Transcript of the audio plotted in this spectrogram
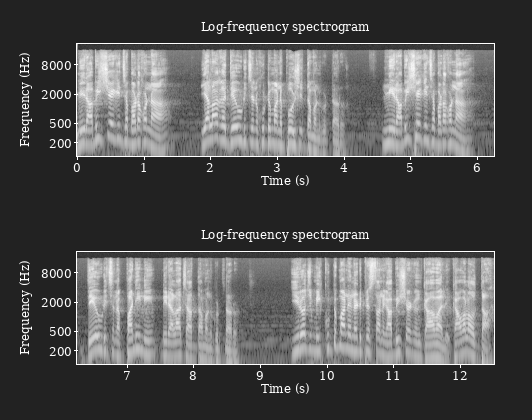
మీరు అభిషేకించబడకుండా ఎలాగ దేవుడిచ్చిన కుటుంబాన్ని పోషిద్దాం అనుకుంటున్నారు? మీరు అభిషేకించబడకుండా దేవుడిచ్చిన పనిని మీరు ఎలా చేద్దాం అనుకుంటున్నారు? ఈరోజు మీ కుటుంబాన్ని నడిపిస్తానికి అభిషేకం కావాలి. కావాలా వద్దా?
